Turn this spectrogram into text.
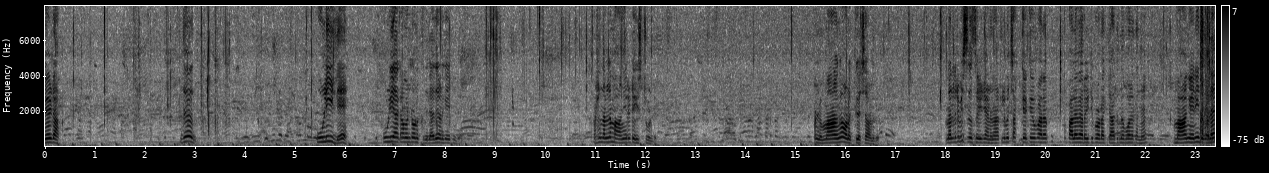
വേടാ. ഇത് പുളിയില്ലേ? പുളിയാക്കാൻ വേണ്ടി ഉണക്കുന്നില്ല. അത് കണക്കായിട്ടുണ്ട് പക്ഷെ നല്ല മാങ്ങയുടെ ടേസ്റ്റും ഉണ്ട്. ഉള്ളു മാങ്ങ ഉണക്കി വെച്ചതാണിത്. നല്ലൊരു ബിസിനസ് ഐഡിയാണ് നാട്ടിൽ ഇപ്പോൾ ചക്കയൊക്കെ പല പല വെറൈറ്റി പ്രോഡക്റ്റ് ആക്കുന്ന പോലെ തന്നെ മാങ്ങേനെ ഇതുപോലെ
